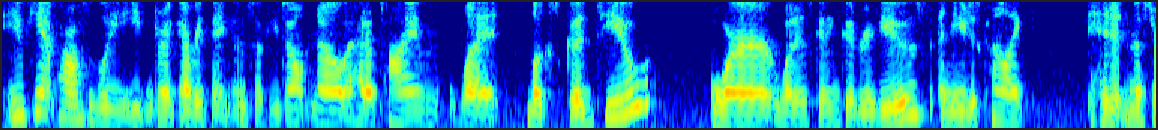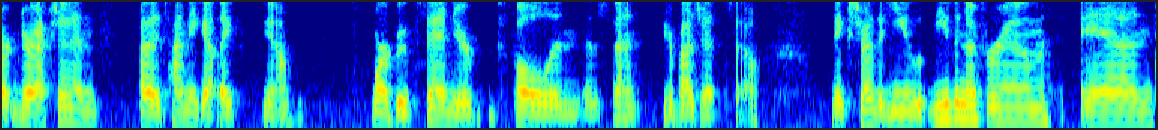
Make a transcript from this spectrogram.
you can't possibly eat and drink everything, and so if you don't know ahead of time what looks good to you or what is getting good reviews, and you just kind of like hit it in a certain direction, and by the time you get like you know four booths in, you're full and have spent your budget. So make sure that you leave enough room and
